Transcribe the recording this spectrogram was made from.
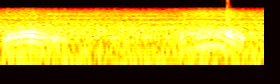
God. God.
